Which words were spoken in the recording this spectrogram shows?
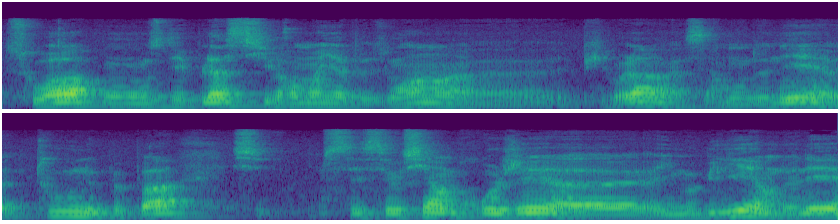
Soit on se déplace si vraiment il y a besoin. euh, et puis voilà, à un moment donné, euh, tout ne peut pas. C'est aussi un projet immobilier. À un moment donné,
